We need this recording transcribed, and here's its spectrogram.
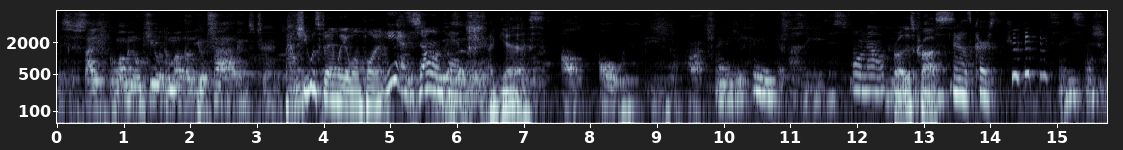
This is Syph, the woman who killed the mother of your child. Things change. She was family at one point. He has his own family. I guess. I'll always be in your heart. I have a gift for you. Your father gave this. Oh no. Bro, this cross. And I was it's cursed. It's very special.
